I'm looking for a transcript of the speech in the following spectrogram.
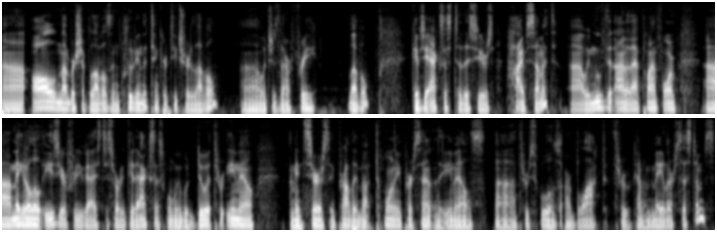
Uh, all membership levels, including the Tinker Teacher level, uh, which is our free level, gives you access to this year's Hive Summit. Uh, we moved it onto that platform, uh, make it a little easier for you guys to sort of get access when we would do it through email. I mean, seriously, probably about 20% of the emails uh, through schools are blocked through kind of mailer systems.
